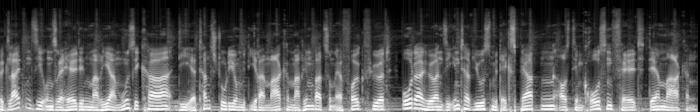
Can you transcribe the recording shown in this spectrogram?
Begleiten Sie unsere Heldin Maria Musica, die ihr Tanzstudium mit ihrer Marke Marimba zum Erfolg führt, oder hören Sie Interviews mit Experten aus dem großen Feld der Marken.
